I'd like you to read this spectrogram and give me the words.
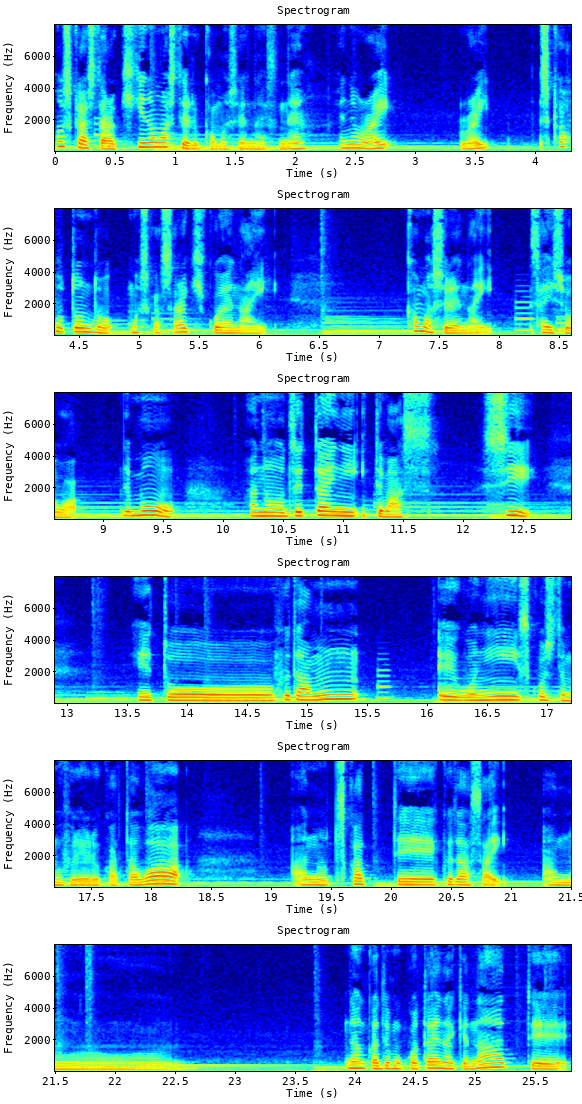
もしかしたら聞き逃してるかもしれないですね。Know right? Right? しかほとんどもしかしたら聞こえないかもしれない最初は。でもあの絶対に言ってますしえっ、ー、と普段英語に少しでも触れる方はあの使ってください。あのなんかでも答えなきゃなって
